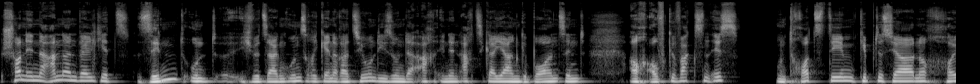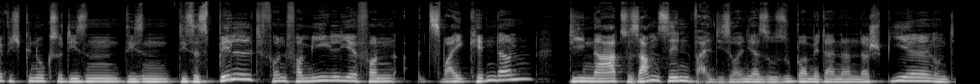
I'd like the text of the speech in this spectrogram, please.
schon in einer anderen Welt jetzt sind und äh, ich würde sagen, unsere Generation, die so in, der, in den 80er Jahren geboren sind, auch aufgewachsen ist. Und trotzdem gibt es ja noch häufig genug so diesen, diesen, dieses Bild von Familie von zwei Kindern, die nah zusammen sind, weil die sollen ja so super miteinander spielen und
